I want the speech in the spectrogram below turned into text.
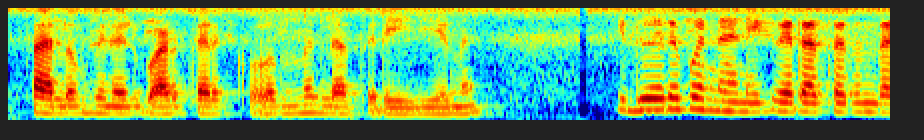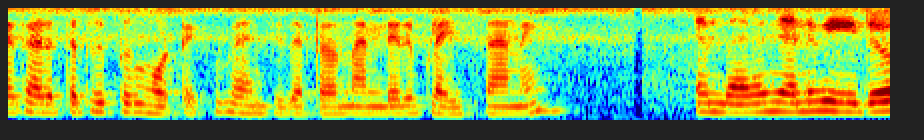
സ്ഥലവും പിന്നെ ഒരുപാട് തിരക്കുകളൊന്നും ഇല്ലാത്തൊരു ഏരിയയാണ് ഇതുവരെ പൊന്നാനിക്ക് വരാത്തവരെന്തായാലും അടുത്ത ട്രിപ്പ് ഇങ്ങോട്ടേക്ക് പ്ലാൻ ചെയ്തിട്ടോ. നല്ലൊരു പ്ലേസാണ് എന്തായാലും ഞാൻ വീഡിയോ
